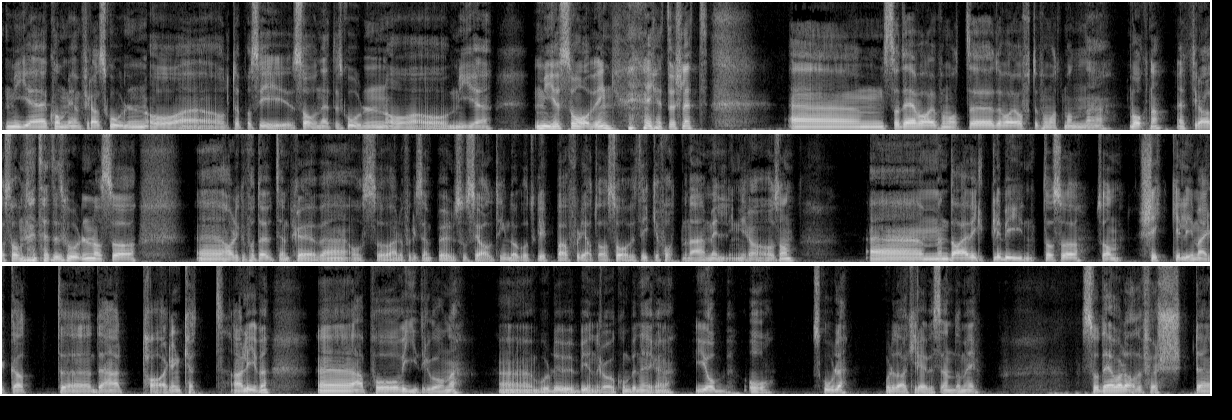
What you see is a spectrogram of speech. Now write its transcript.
Mye komme hjem fra skolen og eh, holdt jeg på å si sovne etter skolen, og, og mye, mye soving, rett og slett. Um, så det var jo på en måte Det var jo ofte på en måte man eh, våkna etter å ha sovnet etter skolen, og så eh, har du ikke fått øvd til en prøve, og så er det f.eks. sosiale ting du har gått glipp av fordi at du har sovet og ikke fått med deg meldinger og, og sånn. Eh, men da jeg virkelig begynte å sånn skikkelig merke at uh, det her tar en kutt av livet, er på videregående. Hvor du begynner å kombinere jobb og skole. Hvor det da kreves enda mer. Så det var da det første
